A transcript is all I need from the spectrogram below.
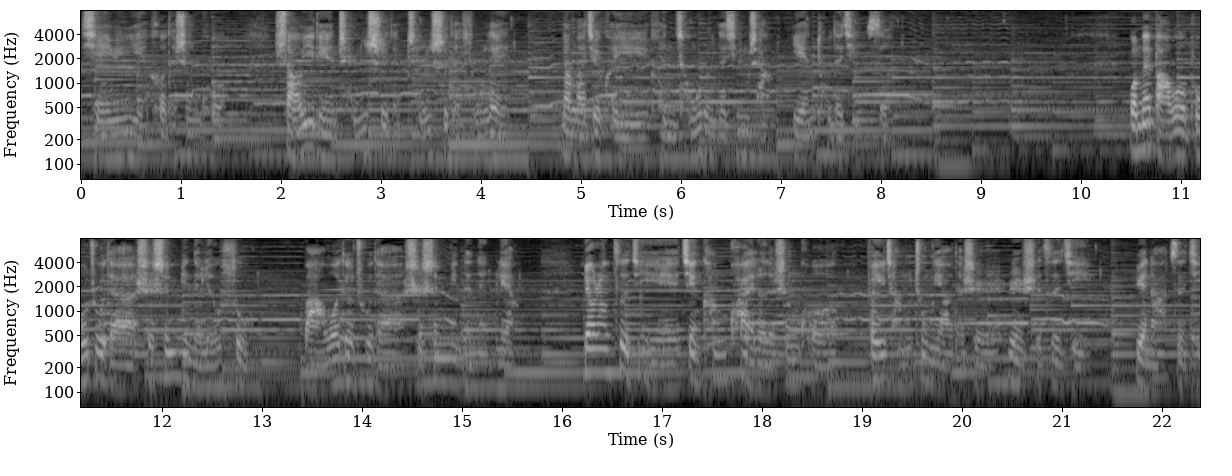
闲云野鹤的生活，少一点城市的城市的俗累，那么就可以很从容地欣赏沿途的景色。我们把握不住的是生命的流速。把握得住的是生命的能量，要让自己健康快乐的生活，非常重要的是认识自己，悦纳自己。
